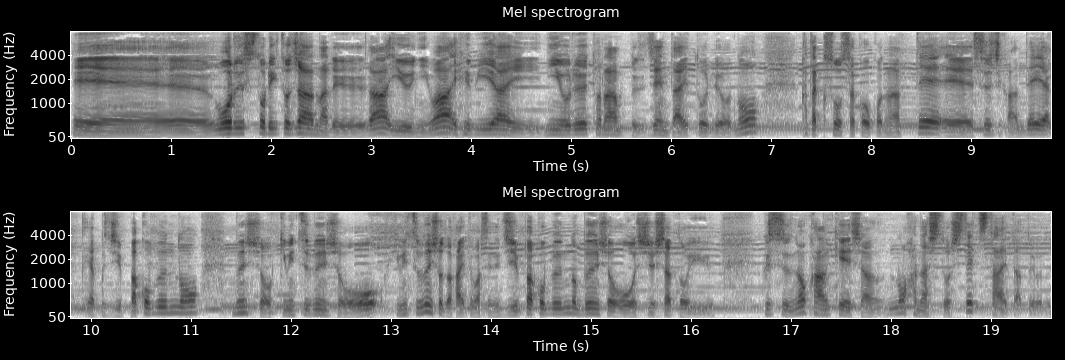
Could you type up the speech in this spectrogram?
えー、ウォール・ストリート・ジャーナルが言うには FBI によるトランプ前大統領の家宅捜索を行って、えー、数時間で約約10箱分の文書、機密文書を、機密文書と書いてますね。10箱分の文書を押収したという複数の関係者の話として伝えたということ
